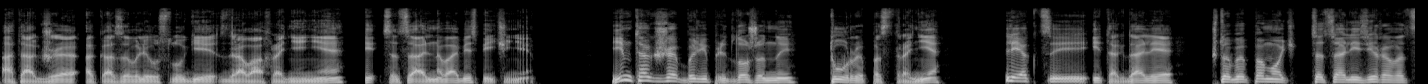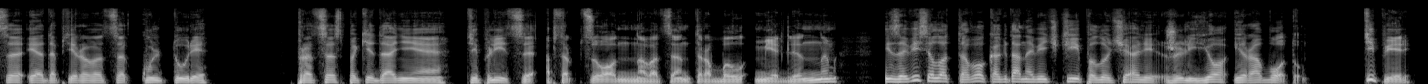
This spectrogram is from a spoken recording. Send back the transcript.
а также оказывали услуги здравоохранения и социального обеспечения. Им также были предложены туры по стране, лекции и так далее, чтобы помочь социализироваться и адаптироваться к культуре. Процесс покидания теплицы абсорбционного центра был медленным и зависел от того, когда новички получали жилье и работу. Теперь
